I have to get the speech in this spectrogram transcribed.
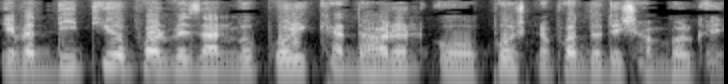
এবার দ্বিতীয় পর্বে জানব পরীক্ষার ধরন ও প্রশ্ন পদ্ধতি সম্পর্কে।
